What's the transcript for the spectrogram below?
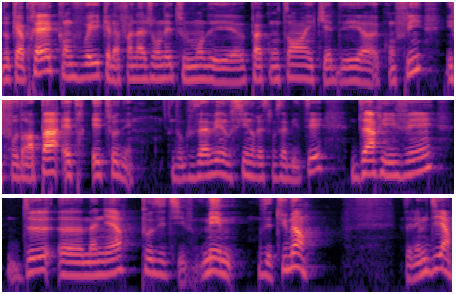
Donc après, quand vous voyez qu'à la fin de la journée, tout le monde est pas content et qu'il y a des conflits, il ne faudra pas être étonné. Donc vous avez aussi une responsabilité d'arriver de euh, manière positive. Mais vous êtes humain, vous allez me dire.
